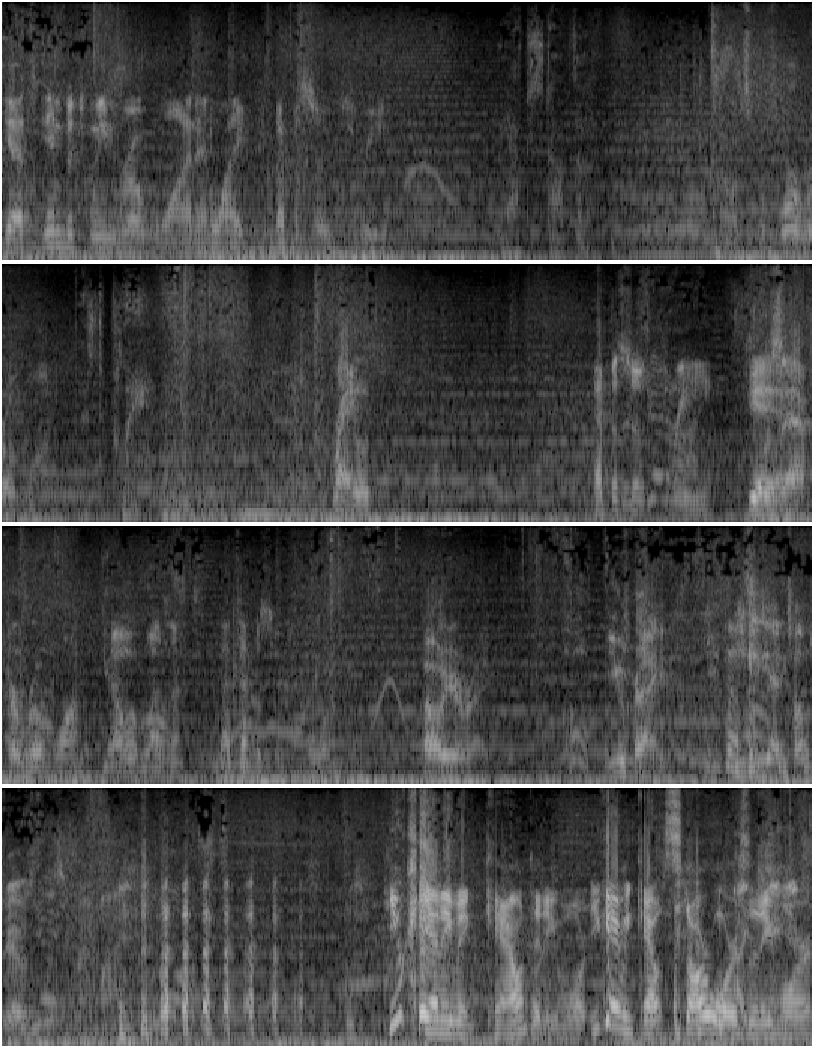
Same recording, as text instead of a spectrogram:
Yeah, it's in between Rogue One and like Episode Three. We have to stop them. No, it's before Rogue One. That's the plan. Right. So- Episode Three. Yeah, was after Rogue One. No, it wasn't. That's Episode Four. Oh, you're right. You're right. See, I told you I was losing my mind. You can't even count anymore. You can't even count Star Wars I can't. anymore.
